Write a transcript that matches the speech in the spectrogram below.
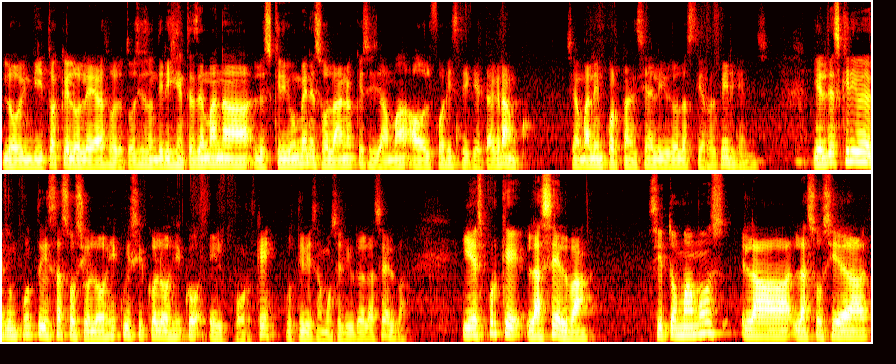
lo invito a que lo lea, sobre todo si son dirigentes de Manada, lo escribe un venezolano que se llama Adolfo Aristiqueta Granco, se llama La importancia del libro Las Tierras Vírgenes. Y él describe desde un punto de vista sociológico y psicológico el por qué utilizamos el libro de la selva. Y es porque la selva, si tomamos la, sociedad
